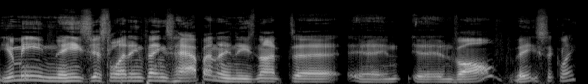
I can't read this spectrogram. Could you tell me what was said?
You mean he's just letting things happen and he's not uh, in, involved, basically?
